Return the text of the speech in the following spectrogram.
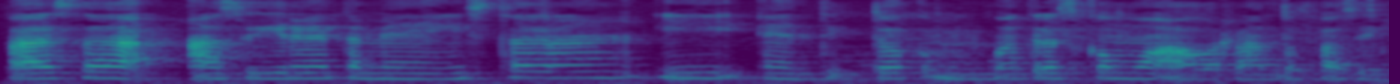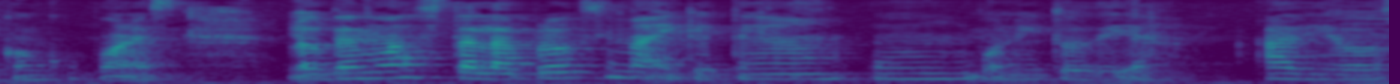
pasa a seguirme también en Instagram y en TikTok me encuentras como ahorrando fácil con cupones. Los vemos hasta la próxima y que tengan un bonito día. Adiós.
